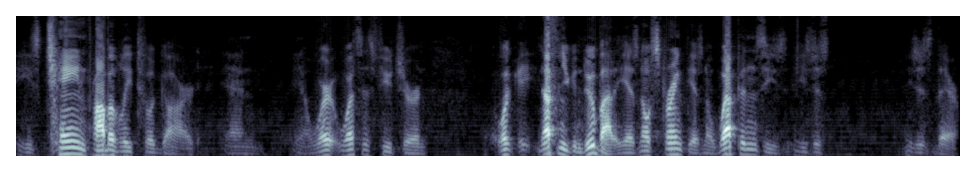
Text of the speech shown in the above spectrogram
he's chained probably to a guard, and you know where, what's his future? And what, nothing you can do about it. He has no strength. He has no weapons. He's, he's just, he's just there.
